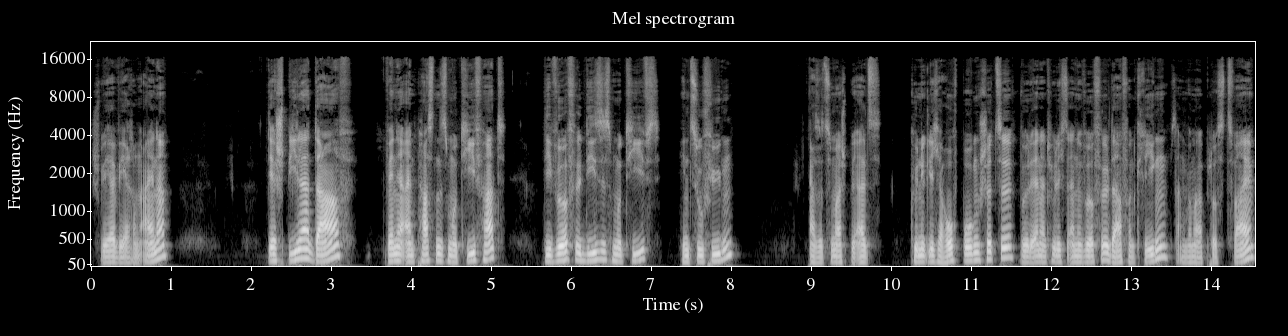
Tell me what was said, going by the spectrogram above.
schwer wären einer. Der Spieler darf, wenn er ein passendes Motiv hat, die Würfel dieses Motivs hinzufügen. Also zum Beispiel als königlicher Hochbogenschütze würde er natürlich seine Würfel davon kriegen, sagen wir mal plus zwei.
